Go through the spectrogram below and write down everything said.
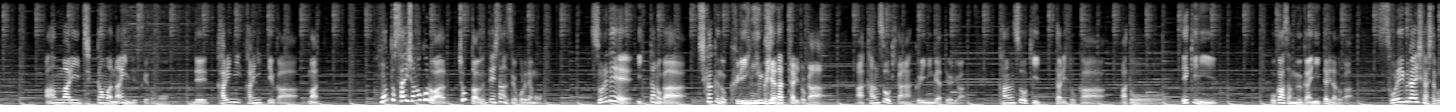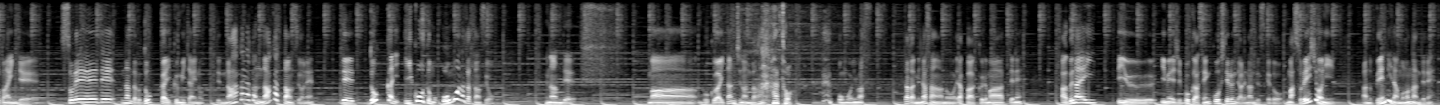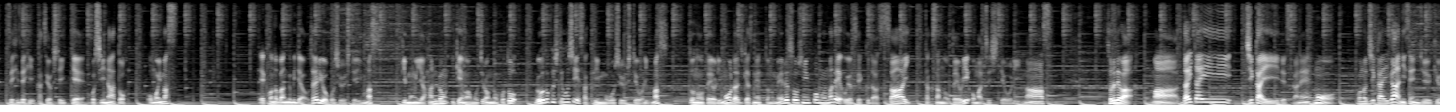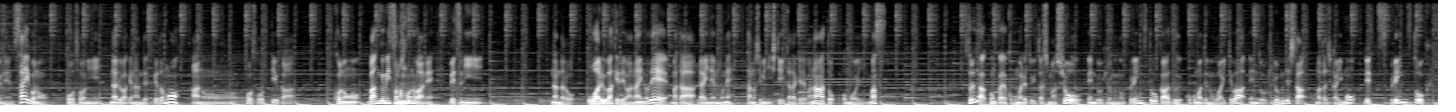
あんまり実感はないんですけども。で仮に仮にっていうかまあほんと最初の頃はちょっとは運転したんですよこれでも。それで行ったのが近くのクリーニング屋だったりとかあ乾燥機かなクリーニング屋っていうよりは。乾燥機行ったりとかあと駅にお母さん迎えに行ったりだとかそれぐらいしかしたことないんでそれでなんだろうどっか行くみたいのってなかなかなかったんですよね。でどっかに行こうとも思わなかったんですよ。なんでまあ僕は異端児なんだなと 思います。ただ皆さんあのやっぱ車ってね危ないっていうイメージ僕は先行してるんであれなんですけどまあそれ以上にあの便利なものなんでねぜひぜひ活用していってほしいなと思います。す。えこの番組ではお便りを募集しています。疑問や反論意見はもちろんのこと朗読してほしい作品も募集しております。どのお便りもラジキャスネットのメール送信フォームまでお寄せください。たくさんのお便りお待ちしております。それではまあ大体次回ですかね。もうこの次回が2019年最後の放送になるわけなんですけどもあのー放送っていうかこの番組そのものはね別になんだろう終わるわけではないのでまた来年もね楽しみにしていただければなと思います。それでは今回はここまでといたしましょう。遠藤ひろむのプレインズトーカーズここまでのお相手は遠藤ひろむでした。また次回もレッツプレインズトーク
